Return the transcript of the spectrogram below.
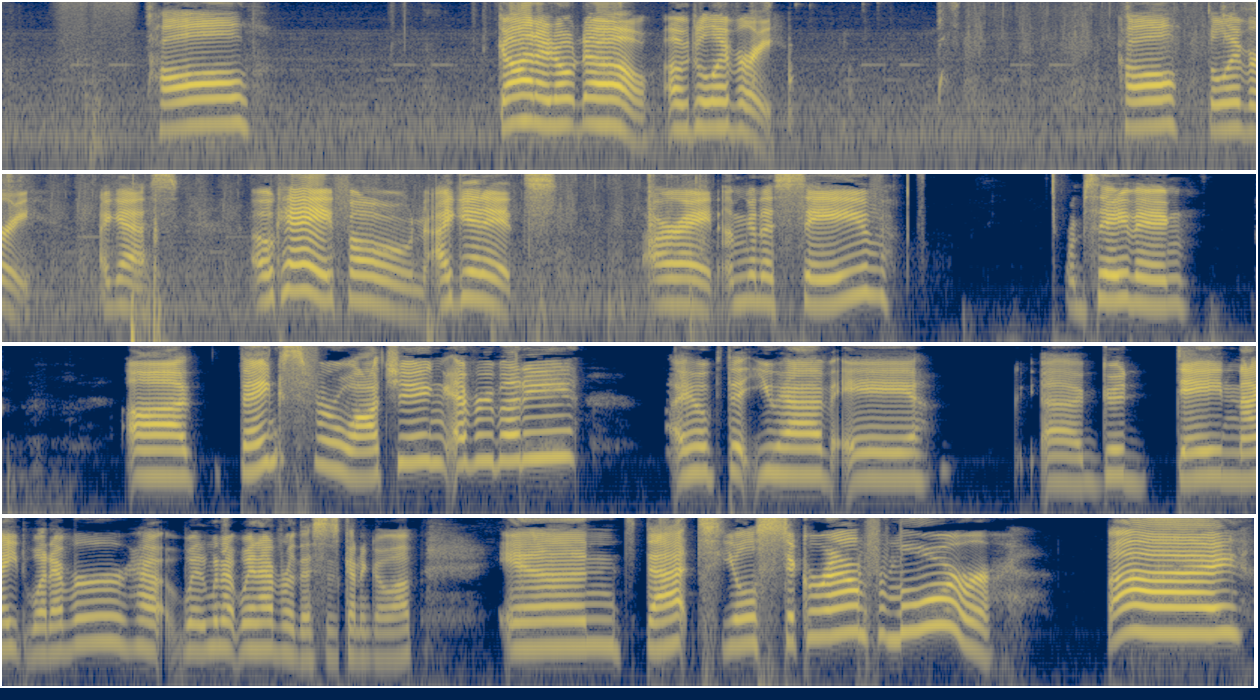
call. God, I don't know. Oh, delivery. Call, delivery. I guess. Okay, phone. I get it. Alright, I'm gonna save. I'm saving. Uh, thanks for watching, everybody. I hope that you have a, a good day, night, whatever, how, whenever this is gonna go up. And that you'll stick around for more. Bye!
